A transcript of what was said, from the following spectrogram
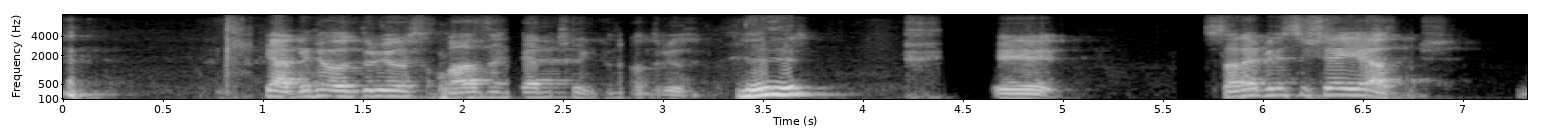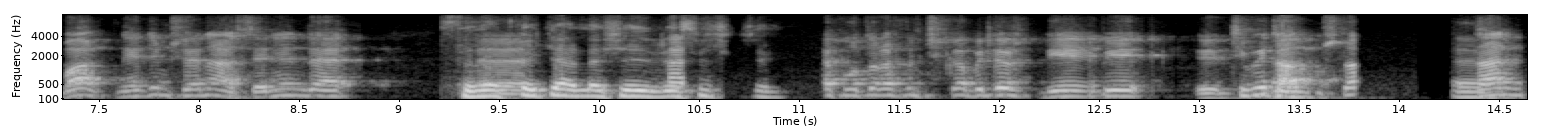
ya beni öldürüyorsun. Bazen gerçekten öldürüyorsun. Nedir? Ee, sana birisi şey yazmış. Bak Nedim Şener senin de Sedat e, Peker'le şey resmi çıkacak. Fotoğrafın çıkabilir diye bir e, tweet evet. atmışlar. Evet. Sen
